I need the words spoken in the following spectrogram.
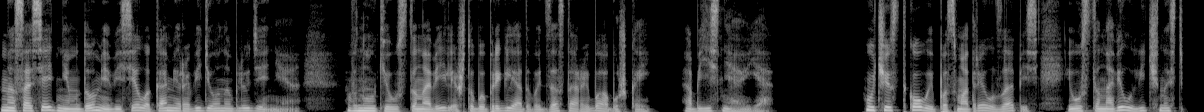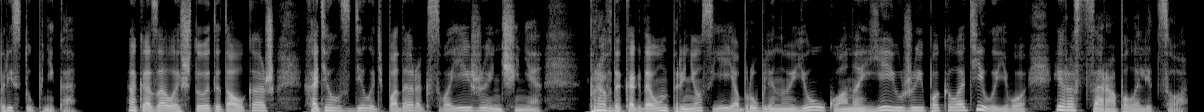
На соседнем доме висела камера видеонаблюдения. Внуки установили, чтобы приглядывать за старой бабушкой. Объясняю я. Участковый посмотрел запись и установил личность преступника. Оказалось, что этот алкаш хотел сделать подарок своей женщине. Правда, когда он принес ей обрубленную елку, она ей уже и поколотила его и расцарапала лицо.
